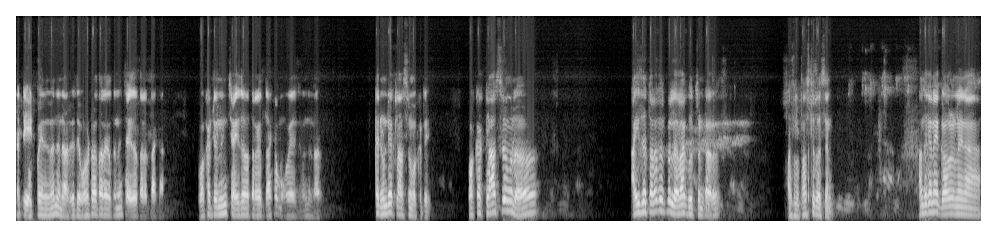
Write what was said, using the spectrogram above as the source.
Thirty eight. ఎనిమిది మంది ఉన్నారు. ఇది ఒకటో తరగతి నుంచి ఐదో తరగతి దాకా. ఒకటి నుంచి ఐదవ తరగతి దాకా ముప్పై ఐదు మంది ఉన్నారు. కానీ ఉండే క్లాస్ రూమ్ ఒకటి. ఒక క్లాస్ రూమ్లో ఐదో తరగతి పిల్లలు ఎలా కూర్చుంటారు? అసలు ఫస్ట్ క్వశ్చన్. అందుకనే గౌరవమైన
